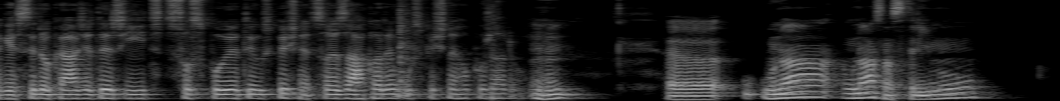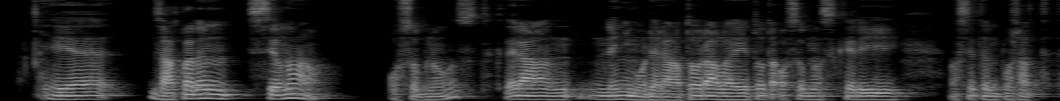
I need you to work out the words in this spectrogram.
Tak jestli dokážete říct, co spojuje ty úspěšné, co je základem úspěšného pořadu? Mm-hmm. U, nás, u nás na streamu je základem silná osobnost, která není moderátor, ale je to ta osobnost, který vlastně ten pořad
